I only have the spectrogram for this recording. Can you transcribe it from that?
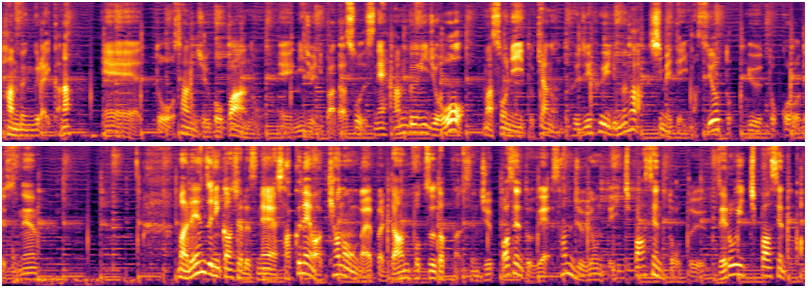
半分ぐらいかな。えー、っと35%の、えー、22%だそうですね、半分以上を、まあ、ソニーとキヤノンと富士フイルムが占めていますよというところですね。まあ、レンズに関してはですね、昨年はキヤノンがやっぱりダントツだったんですね。10%上、34.1%という、01%か。だか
